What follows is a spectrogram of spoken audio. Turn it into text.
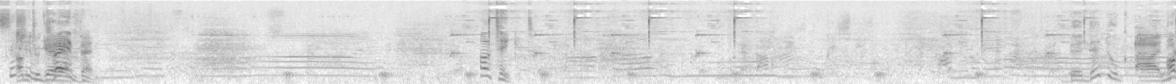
High position Come to get trade him. then. I'll take it. بددك آن All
